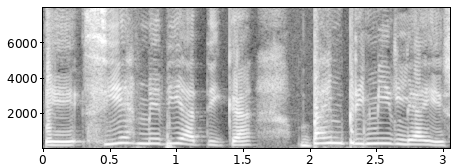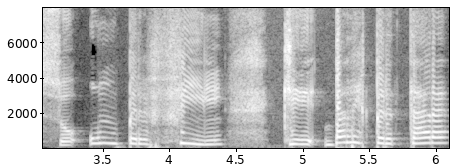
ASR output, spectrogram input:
eh, si es mediática, va a imprimirle a eso un perfil que va a despertar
